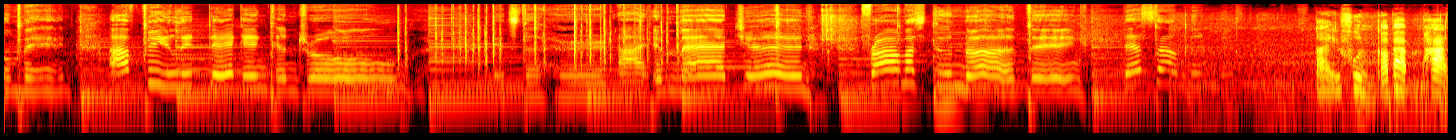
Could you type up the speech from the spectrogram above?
coming. I feel it taking control. It's the hurt I imagine from us to nothing. There's something. ไต้ฝุ่นก็แบบผ่าน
